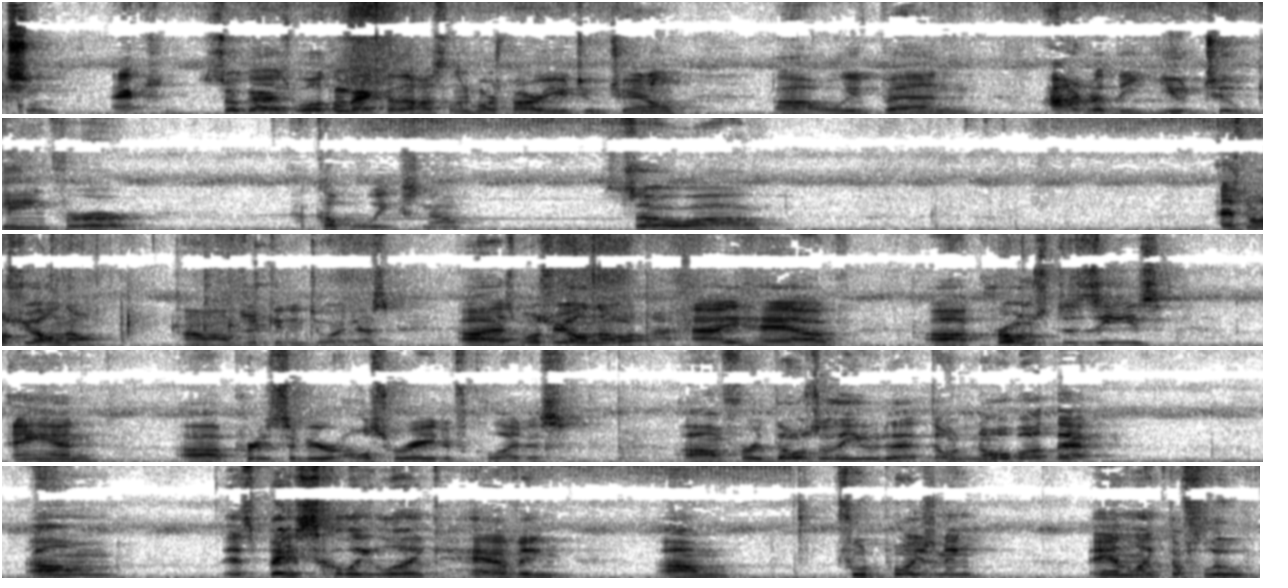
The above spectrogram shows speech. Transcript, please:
Action. Action. So guys, welcome back to the Hustlin' Horsepower YouTube channel. Uh, we've been out of the YouTube game for a couple weeks now. So, uh, as most of y'all know, uh, I'll just get into it, I guess. Uh, as most of y'all know, I, I have uh, Crohn's disease and pretty severe ulcerative colitis. Um, for those of you that don't know about that, um, it's basically like having um, food poisoning and like the flu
